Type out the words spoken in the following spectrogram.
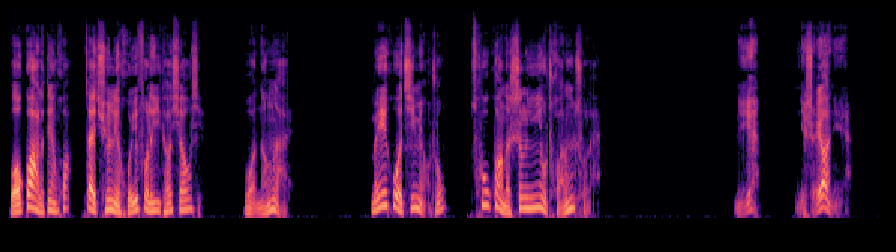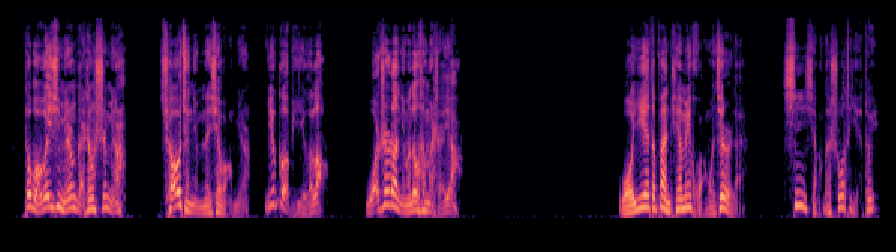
我挂了电话，在群里回复了一条消息：“我能来。”没过几秒钟，粗犷的声音又传了出来：“你，你谁呀？你，都把微信名改成实名，瞧瞧你们那些网名，一个比一个浪。我知道你们都他妈谁呀！”我噎得半天没缓过劲儿来，心想：他说的也对，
